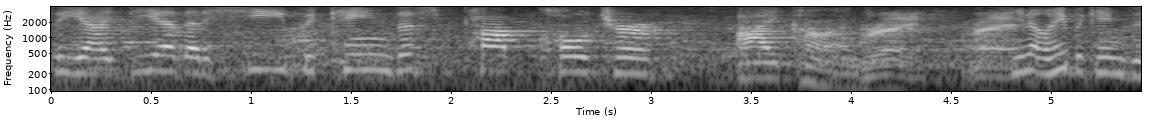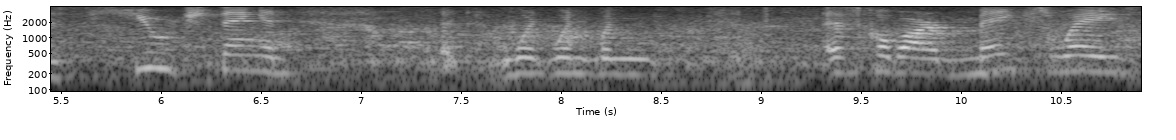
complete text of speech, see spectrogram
the idea that he became this pop culture icon. Right, right. You know, he became this huge thing, and when when when Escobar makes waves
